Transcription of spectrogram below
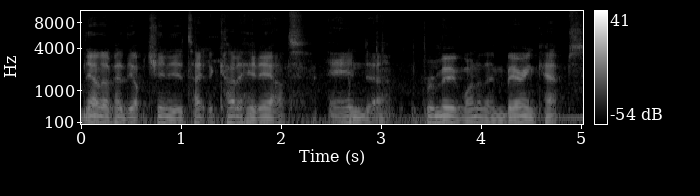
Now that I've had the opportunity to take the cutter head out and uh, remove one of them bearing caps,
